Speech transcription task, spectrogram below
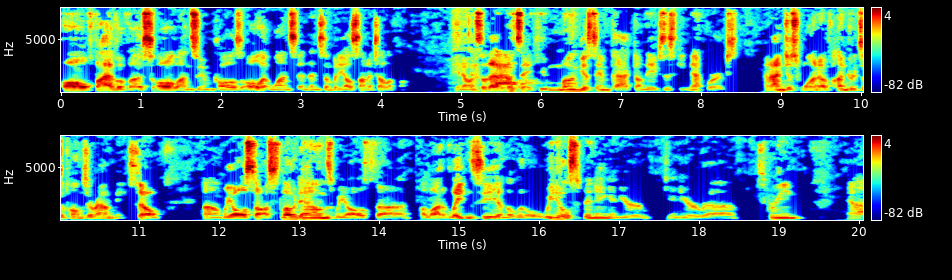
all five of us all on Zoom calls all at once and then somebody else on a telephone. You know, and so that wow. puts a humongous impact on the existing networks. And I'm just one of hundreds of homes around me. So, um, we all saw slowdowns. We all saw a lot of latency and the little wheel spinning in your, in your, uh, screen uh,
